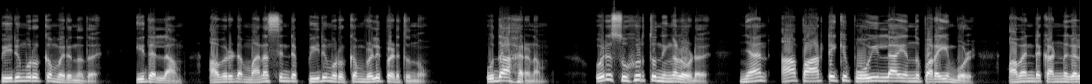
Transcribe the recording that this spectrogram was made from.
പിരിമുറുക്കം വരുന്നത് ഇതെല്ലാം അവരുടെ മനസ്സിന്റെ പിരിമുറുക്കം വെളിപ്പെടുത്തുന്നു. ഉദാഹരണം ഒരു സുഹൃത്തു നിങ്ങളോട് ഞാൻ ആ പാർട്ടിക്ക് പോയില്ല എന്ന് പറയുമ്പോൾ അവന്റെ കണ്ണുകൾ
